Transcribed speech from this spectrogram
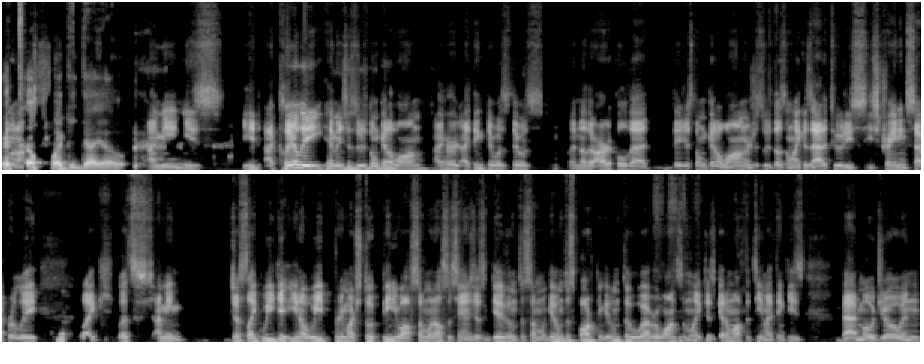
going on. fucking guy out. I mean, he's he uh, clearly him and Jesus don't get along. I heard. I think there was there was another article that they just don't get along, or Jesus doesn't like his attitude. He's he's training separately. Yep. Like let's. I mean, just like we get, you know, we pretty much took Pinho off someone else's hands. Just give him to someone. Give him to Spartan. Give him to whoever wants him. Like just get him off the team. I think he's bad mojo and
